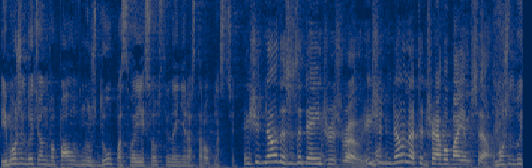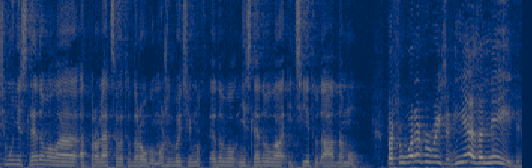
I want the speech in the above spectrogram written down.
И, может быть, он попал в нужду по своей собственной нерасторопности. He should know this is a dangerous road. He should know not to travel by himself. Может быть, ему не следовало отправляться в эту дорогу. Может быть, ему следовало, не следовало идти туда одному. But for whatever reason, he has a need.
